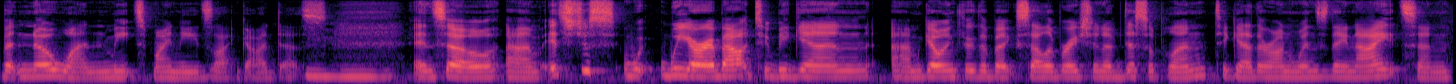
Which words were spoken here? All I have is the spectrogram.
but no one meets my needs like God does. Mm-hmm. And so um, it's just, we are about to begin um, going through the book Celebration of Discipline together on Wednesday nights. And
